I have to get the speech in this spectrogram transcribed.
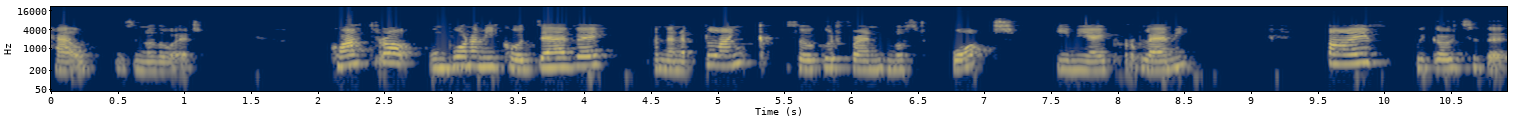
tell, is another word. Quattro, un buon amico deve, and then a blank, so a good friend must what? I miei problemi. Five, we go to the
